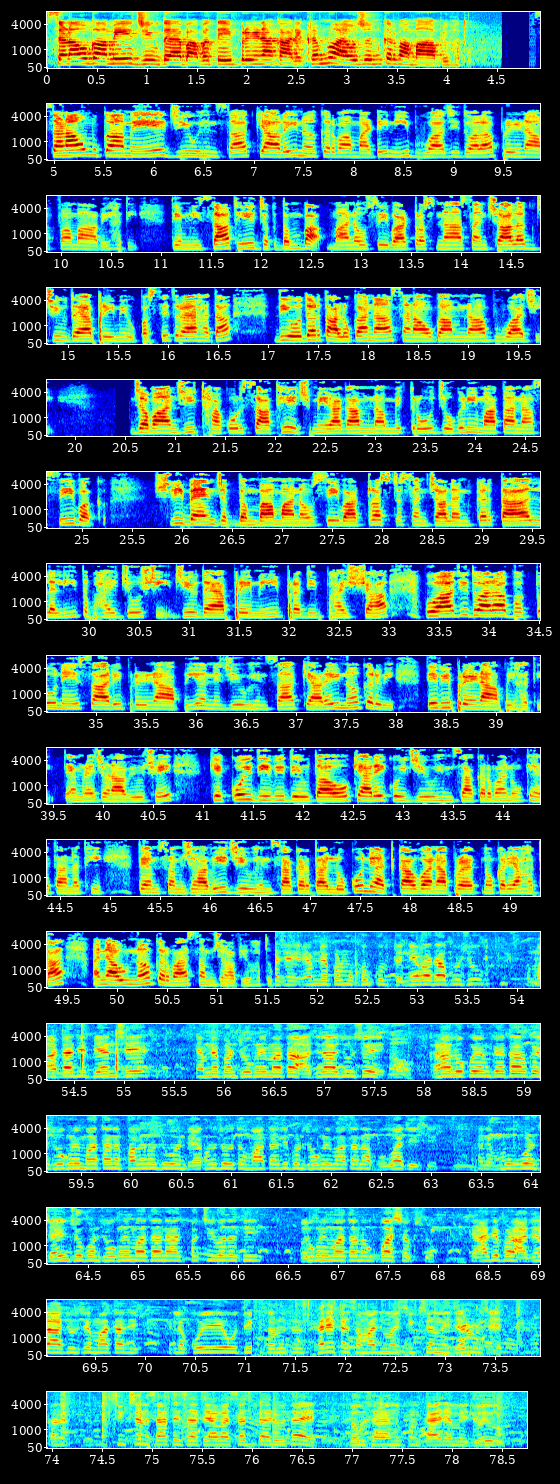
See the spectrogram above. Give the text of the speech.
સણાવ ગામે જીવદયા બાબતે પ્રેરણા કાર્યક્રમનું આયોજન કરવામાં આવ્યું હતું. સણાવ મુકામે જીવ હિંસા ક્યારેય ન કરવા માટેની ભુવાજી દ્વારા પ્રેરણા આપવામાં આવી હતી. તેમની સાથે જગદંબા માનવ સેવા ટ્રસ્ટના સંચાલક જીવદયા પ્રેમી ઉપસ્થિત રહ્યા હતા. દિયોદર તાલુકાના સણાવ ગામના ભુવાજી જવાનજી ઠાકોર સાથે જ મેરા ગામના મિત્રો જોગણી માતાના સેવક શ્રીબેન જગદંબા માનવ સેવા ટ્રસ્ટ સંચાલન કરતા લલિતભાઈ જોશી, જીવદયા પ્રેમી પ્રદીપભાઈ શાહ, ભુવાજી દ્વારા ભક્તોને સારી પ્રેરણા આપી અને જીવ હિંસા ક્યારેય ન કરવી તેવી પ્રેરણા આપી હતી. તેમણે જણાવ્યું છે કે કોઈ દેવી દેવતાઓ ક્યારેય કોઈ જીવ હિંસા કરવાનું કહેતા નથી. તેમ સમજાવી જીવ હિંસા કરતા લોકોને અટકાવવાના પ્રયત્નો કર્યા હતા અને આવું ન કરવા સમજાવ્યું હતું. એમને પણ ખૂબ ખૂબ ધન્યવાદ આપું છું. માતાજી બેન છે એમને પણ જોગણી માતા હાજરા હજુ છે. ઘણા લોકો એમ કહેતા હોય કે જોગણી માતાને ફલાણું જોવું ઢેકણું જોવું તો માતાજી પણ જોગણી માતાના ભુવાજી છે. અને હું પણ જૈન છું પણ જોગણી માતાના આજ પચીસ વર્ષથી જોગણી માતાનો ઉપાસક છું. કે આજે પણ હાજરા હજુ છે માતાજી. એટલે કોઈ એવું દીક કરું છું ખરેખર સમાજમાં શિક્ષણની જરૂર છે. અને શિક્ષણ સાથે સાથે આવા સદકાર્યો થાય ગૌશાળાનું પણ કાર્ય મેં જોયું.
